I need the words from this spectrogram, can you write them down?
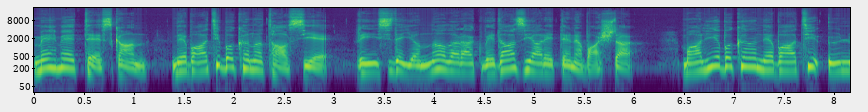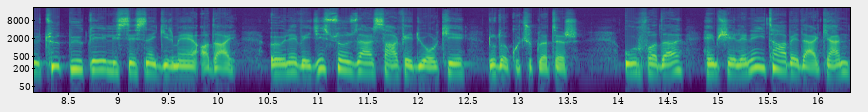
Mehmet Tezkan, Nebati Bakan'a tavsiye, reisi de yanına alarak veda ziyaretlerine başla. Maliye Bakanı Nebati ünlü Türk büyükleri listesine girmeye aday. Öyle veciz sözler sarf ediyor ki dudak uçuklatır. Urfa'da hemşehrilerine hitap ederken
